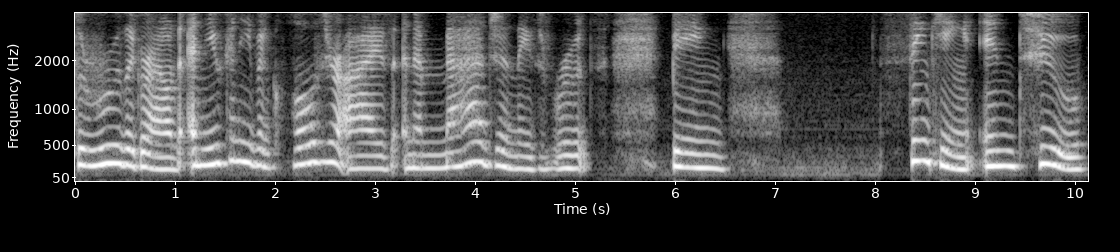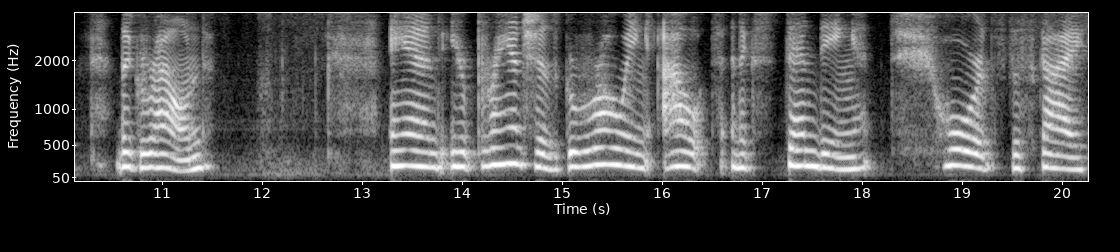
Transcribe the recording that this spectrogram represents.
through the ground. And you can even close your eyes and imagine these roots being sinking into the ground and your branches growing out and extending towards the sky.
